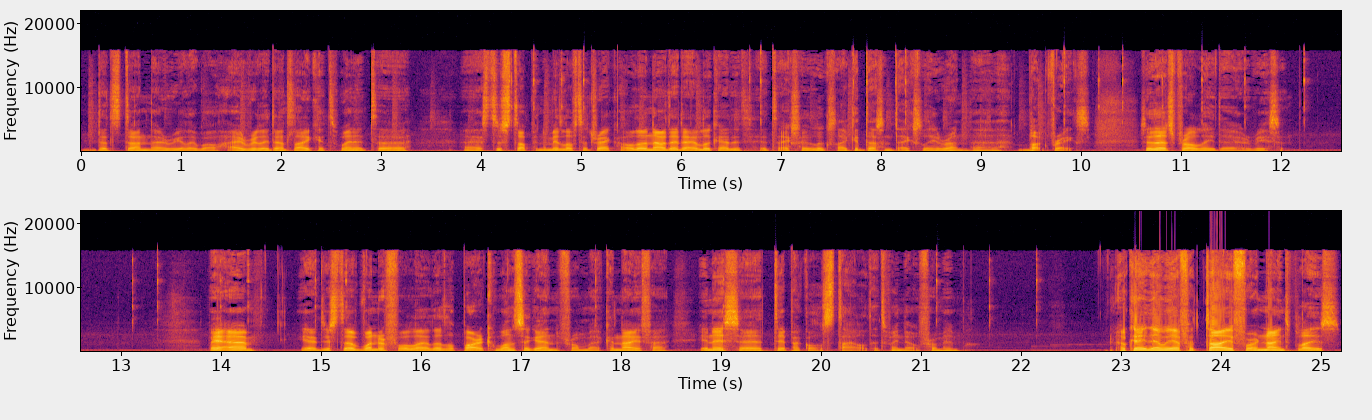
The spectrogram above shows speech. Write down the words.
that's done uh, really well. I really don't like it when it uh, has to stop in the middle of the track. Although now that I look at it, it actually looks like it doesn't actually run uh, block brakes. So that's probably the reason. But yeah, um, yeah, just a wonderful little park once again from uh, Kanaifa in his typical style that we know from him. Okay, then we have a tie for ninth place.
